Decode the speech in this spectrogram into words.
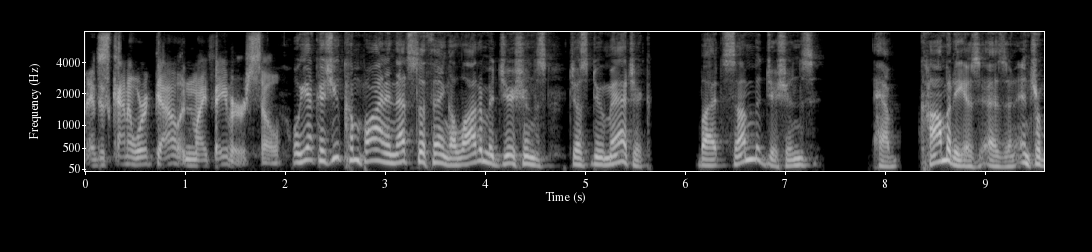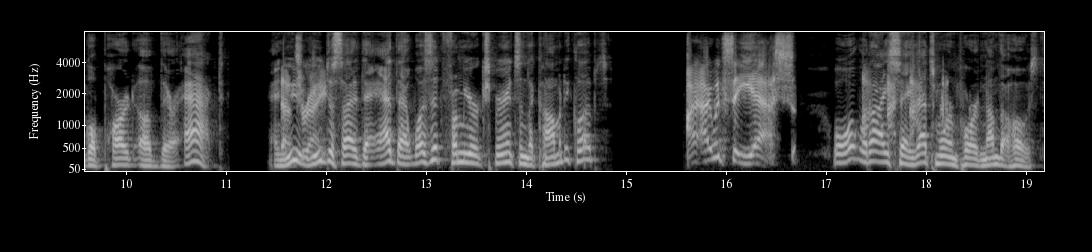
it just kind of worked out in my favor. So Well, yeah, because you combine, and that's the thing. A lot of magicians just do magic, but some magicians have comedy as, as an integral part of their act. And you, you decided to add that. Was it from your experience in the comedy clubs? I, I would say yes. Well, what would I say? That's more important. I'm the host.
